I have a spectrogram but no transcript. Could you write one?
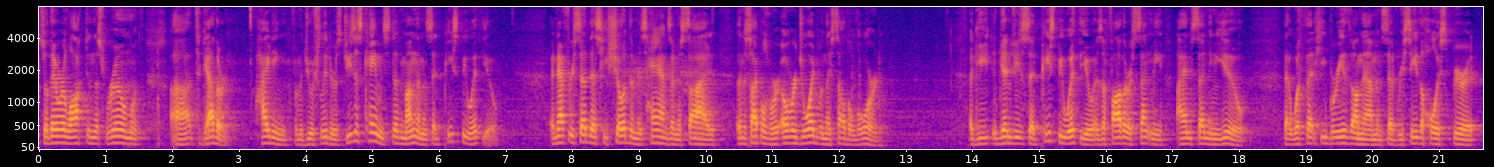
So they were locked in this room with, uh, together, hiding from the Jewish leaders. Jesus came and stood among them and said, Peace be with you. And after he said this, he showed them his hands and his side. The disciples were overjoyed when they saw the Lord. Again, Jesus said, Peace be with you. As the Father has sent me, I am sending you. That with that he breathed on them and said, Receive the Holy Spirit.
